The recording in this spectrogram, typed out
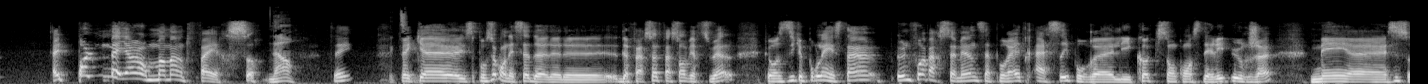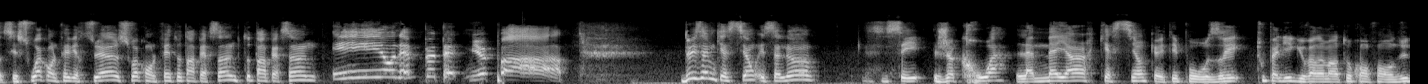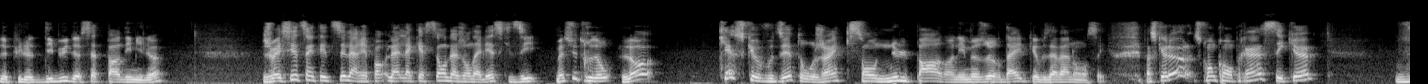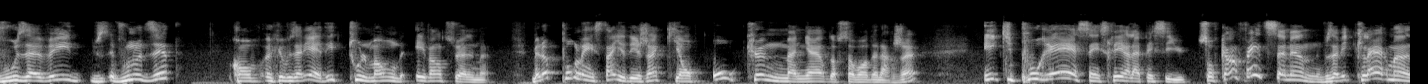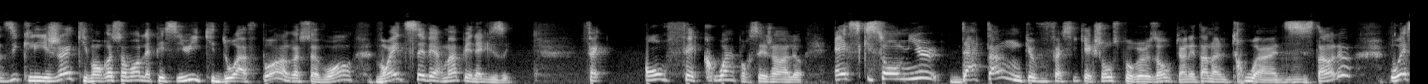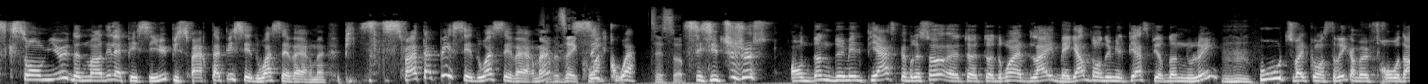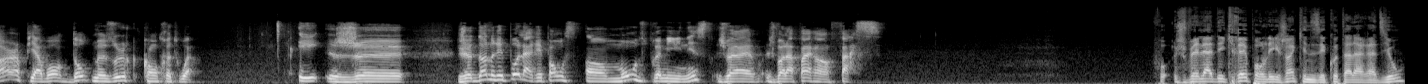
c'est pas le meilleur moment de faire ça. Non. T'sais? Fait que euh, c'est pour ça qu'on essaie de, de, faire ça de façon virtuelle. Puis on se dit que pour l'instant, une fois par semaine, ça pourrait être assez pour euh, les cas qui sont considérés urgents. Mais euh, c'est ça. C'est soit qu'on le fait virtuel, soit qu'on le fait tout en personne, puis tout en personne. Et on aime peut-être mieux pas. Deuxième question, et celle-là, c'est, je crois, la meilleure question qui a été posée, tout palier gouvernementaux confondus, depuis le début de cette pandémie-là. Je vais essayer de synthétiser la, question de la journaliste qui dit Monsieur Trudeau, là, qu'est-ce que vous dites aux gens qui sont nulle part dans les mesures d'aide que vous avez annoncées? Parce que là, ce qu'on comprend, c'est que vous nous dites qu que vous allez aider tout le monde éventuellement. Mais là, pour l'instant, il y a des gens qui ont aucune manière de recevoir de l'argent et qui pourraient s'inscrire à la PCU. Sauf qu'en fin de semaine, vous avez clairement dit que les gens qui vont recevoir de la PCU et qui doivent pas en recevoir vont être sévèrement pénalisés. On fait quoi pour ces gens-là? Est-ce qu'ils sont mieux d'attendre que vous fassiez quelque chose pour eux autres en étant dans le trou en d'ici ce temps-là? Ou est-ce qu'ils sont mieux de demander la PCU puis se faire taper ses doigts sévèrement? Puis se faire taper ses doigts sévèrement, c'est quoi? C'est ça. C'est-tu juste on te donne 2000 pièces puis après ça euh, t'as as droit à de l'aide mais garde ton 2000 pièces puis redonne-nous-les mm-hmm. ou tu vas être considéré comme un fraudeur puis avoir d'autres mesures contre toi et je je donnerai pas la réponse en mots du premier ministre, je vais, je vais la faire en face. je vais la décrire pour les gens qui nous écoutent à la radio.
